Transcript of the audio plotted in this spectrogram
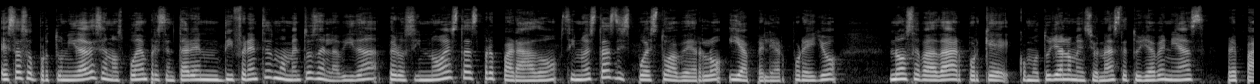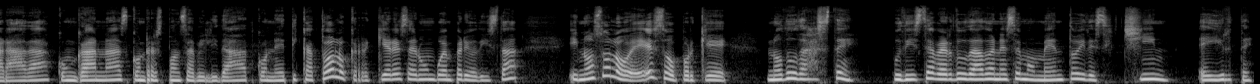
esas oportunidades se nos pueden presentar en diferentes momentos en la vida, pero si no estás preparado, si no estás dispuesto a verlo y a pelear por ello, no se va a dar, porque como tú ya lo mencionaste, tú ya venías preparada, con ganas, con responsabilidad, con ética, todo lo que requiere ser un buen periodista. Y no solo eso, porque no dudaste. Pudiste haber dudado en ese momento y decir chin e irte,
